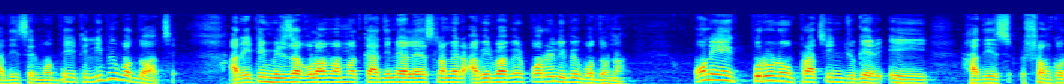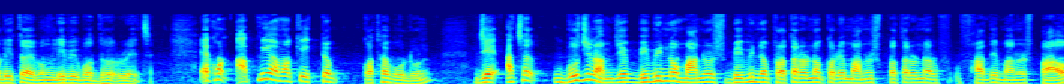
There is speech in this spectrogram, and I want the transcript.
হাদিসের মধ্যে এটি লিপিবদ্ধ আছে। আর এটি মির্জা গোলাম আহমদ কাদিনী আলাহ ইসলামের আবির্ভাবের পরে লিপিবদ্ধ না। অনেক পুরনো প্রাচীন যুগের এই হাদিস সংকলিত এবং লিপিবদ্ধ রয়েছে। এখন আপনি আমাকে একটা কথা বলুন যে আচ্ছা বুঝলাম যে বিভিন্ন মানুষ বিভিন্ন প্রতারণা করে, মানুষ প্রতারণার ফাঁদে মানুষ পাও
